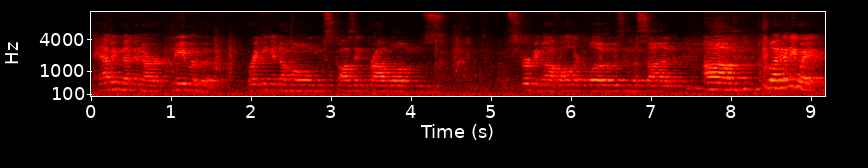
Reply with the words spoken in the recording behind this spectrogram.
having them in our neighborhood, breaking into homes, causing problems, stripping off all their clothes in the sun. Um, but anyway,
